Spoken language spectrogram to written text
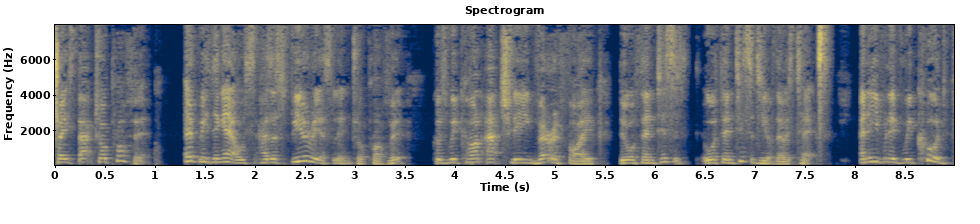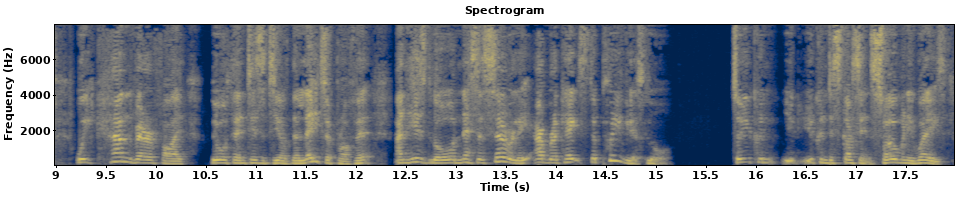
traced back to a prophet. Everything else has a spurious link to a prophet because we can't actually verify the authenticity, authenticity of those texts. And even if we could, we can verify the authenticity of the later prophet and his law necessarily abrogates the previous law. So you can, you, you can discuss it in so many ways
